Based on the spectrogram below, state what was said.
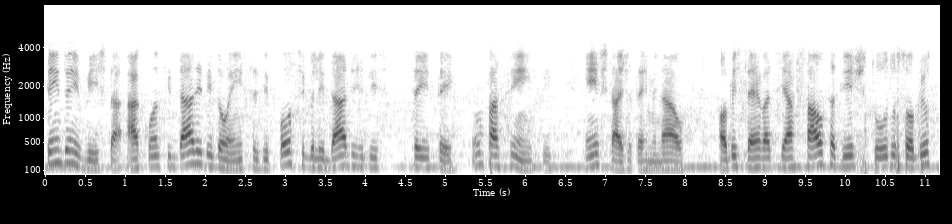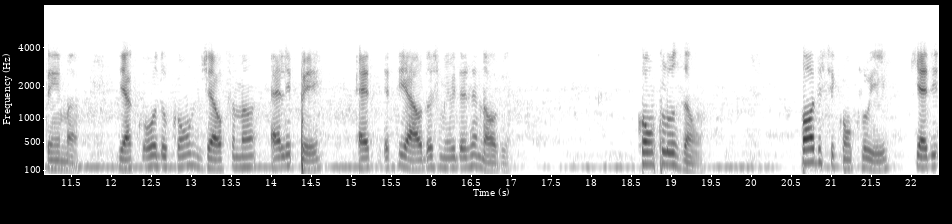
Tendo em vista a quantidade de doenças e possibilidades de se ter um paciente em estágio terminal, observa-se a falta de estudo sobre o tema, de acordo com Gelfman LP et al. 2019. Conclusão: Pode-se concluir que é de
